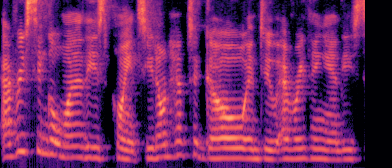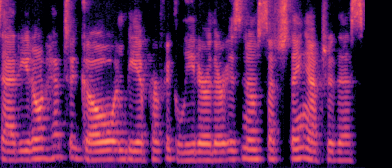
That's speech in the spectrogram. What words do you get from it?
every single one of these points, you don't have to go and do everything Andy said. You don't have to go and be a perfect leader. There is no such thing after this.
